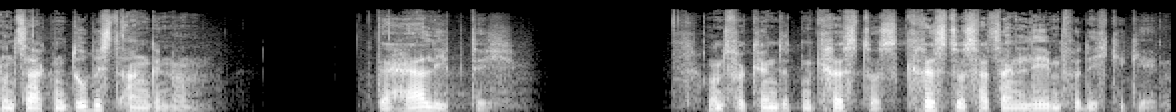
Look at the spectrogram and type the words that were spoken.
und sagten, du bist angenommen. Der Herr liebt dich. Und verkündeten Christus. Christus hat sein Leben für dich gegeben.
